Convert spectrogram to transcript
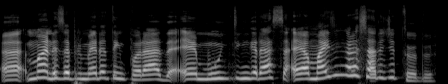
Uh, mano, essa primeira temporada é muito engraçada. É a mais engraçada de todas.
